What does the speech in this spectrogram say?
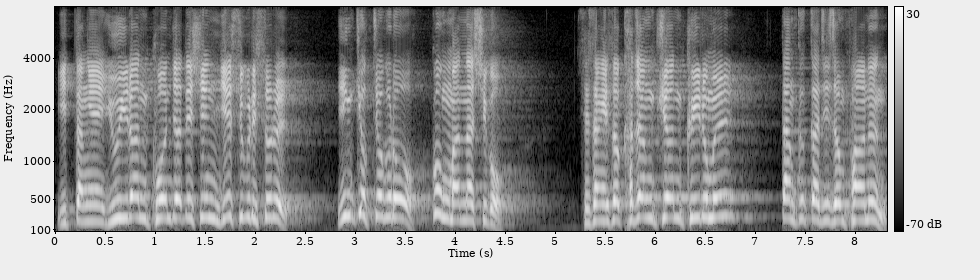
이 땅의 유일한 구원자 되신 예수 그리스도를 인격적으로 꼭 만나시고 세상에서 가장 귀한 그 이름을 땅 끝까지 전파하는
